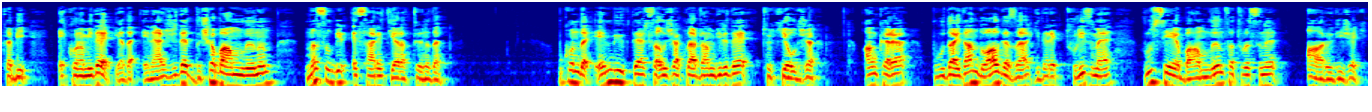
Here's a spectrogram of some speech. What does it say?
Tabi ekonomide ya da enerjide dışa bağımlılığının nasıl bir esaret yarattığını da. Bu konuda en büyük ders alacaklardan biri de Türkiye olacak. Ankara buğdaydan doğalgaza giderek turizme, Rusya'ya bağımlılığın faturasını ağır ödeyecek.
